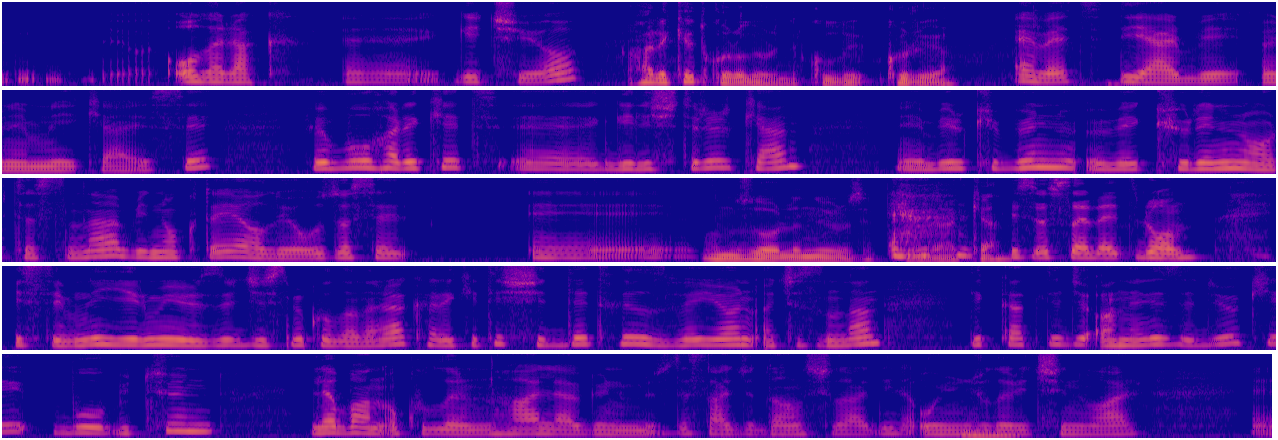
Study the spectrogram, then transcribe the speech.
olarak e, geçiyor. Hareket korolarını kuruyor. Evet, diğer bir önemli hikayesi. Ve bu hareket e, geliştirirken e, bir kübün ve kürenin ortasına bir noktaya alıyor. Uzase, e, Onu zorlanıyoruz hep dinlerken. isosaretron isimli 20 yüzlü cismi kullanarak hareketi şiddet, hız ve yön açısından dikkatlice analiz ediyor ki bu bütün Laban okullarının hala günümüzde sadece dansçılar değil oyuncular Hı. için var. E,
